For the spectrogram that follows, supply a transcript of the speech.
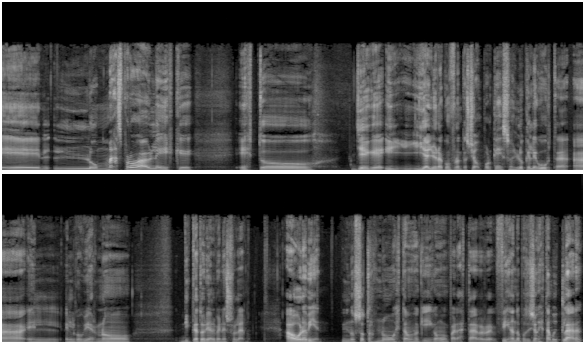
Eh, lo más probable es que esto llegue y, y- haya una confrontación, porque eso es lo que le gusta a el, el gobierno dictatorial venezolano. Ahora bien, nosotros no estamos aquí como para estar fijando posición, está muy clara,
